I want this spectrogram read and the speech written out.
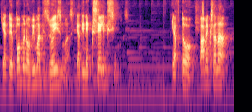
για το επόμενο βήμα της ζωής μας, για την εξέλιξή μας. Γι' αυτό πάμε ξανά.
